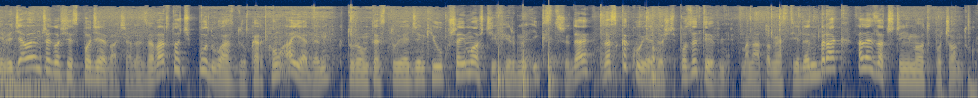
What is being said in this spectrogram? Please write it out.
Nie wiedziałem czego się spodziewać, ale zawartość pudła z drukarką A1, którą testuję dzięki uprzejmości firmy X3D, zaskakuje dość pozytywnie. Ma natomiast jeden brak, ale zacznijmy od początku.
